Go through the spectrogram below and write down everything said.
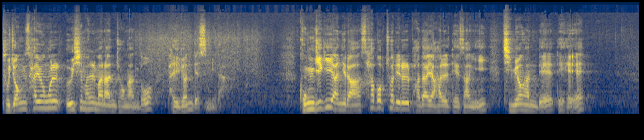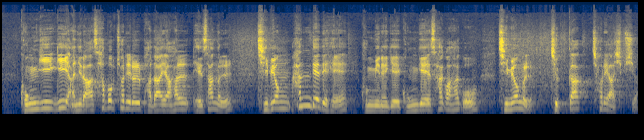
부정 사용을 의심할 만한 정황도 발견됐습니다. 공직이 아니라 사법 처리를 받아야 할 대상이 지명한 데 대해 공직이 아니라 사법 처리를 받아야 할 대상을 지명한 데 대해 국민에게 공개 사과하고 지명을 즉각 철회하십시오.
